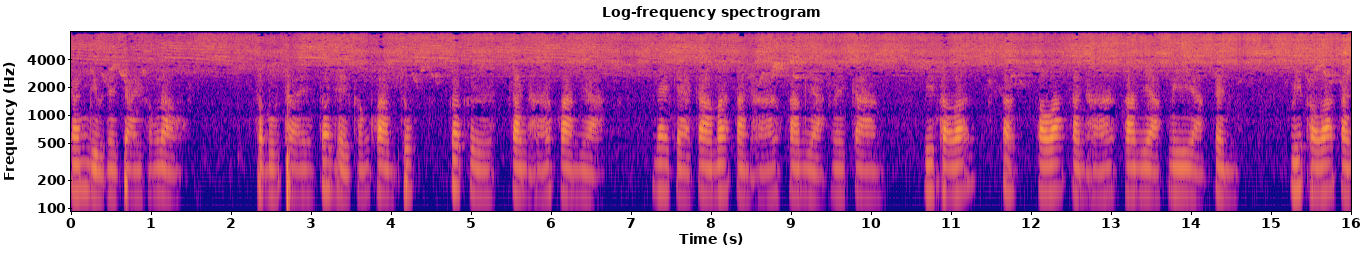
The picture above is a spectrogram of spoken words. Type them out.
นั้นอยู่ในใจของเรา สมุทัยต้นเหตุของความทุกข์ก็คือการหาความอยาก ได้แก่กามตัณหาความอยากในการวิภาวะภาวะตัณหาความอยากมีอยากเป็น วิภาวะตัณ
